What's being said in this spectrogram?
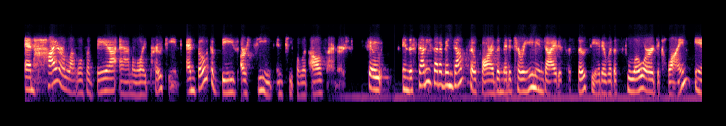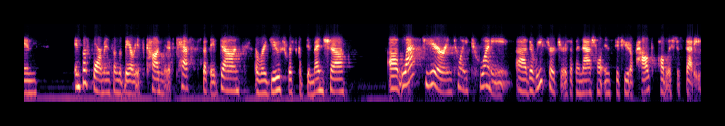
and higher levels of beta amyloid protein. And both of these are seen in people with Alzheimer's. So in the studies that have been done so far, the Mediterranean diet is associated with a slower decline in in performance on the various cognitive tests that they've done, a reduced risk of dementia. Uh, last year in 2020, uh, the researchers at the National Institute of Health published a study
